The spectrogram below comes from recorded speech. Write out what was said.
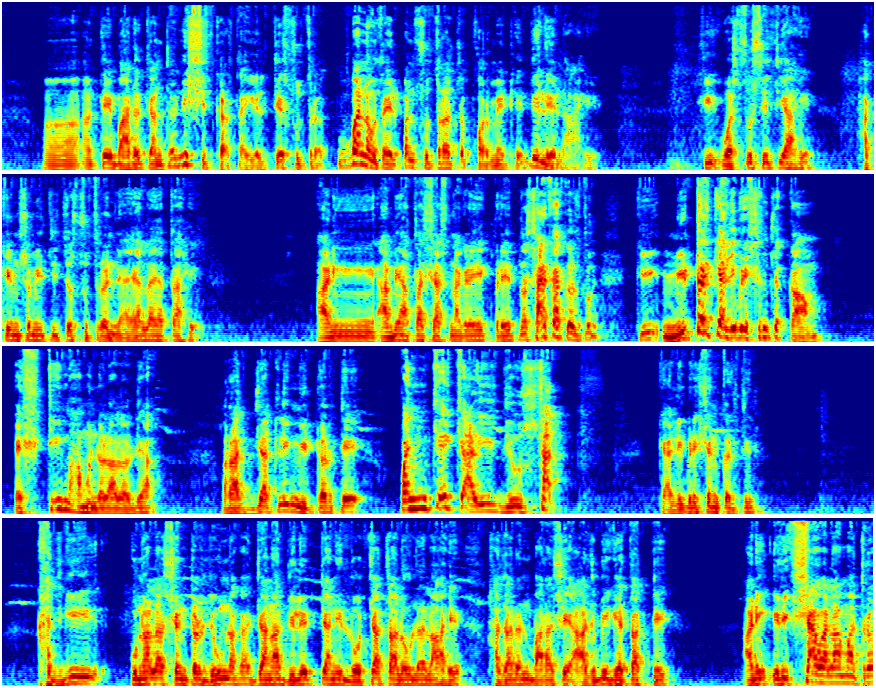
ते भाडं त्यांचं निश्चित करता येईल. ते सूत्र बनवता येईल पण सूत्राचं फॉर्मॅट हे दिलेलं आहे. ही वस्तुस्थिती आहे. हाकीम समितीचं सूत्र न्यायालयात आहे. आणि आम्ही आता शासनाकडे एक प्रयत्न सारखा करतो की मीटर कॅलिब्रेशनचं काम एस टी महामंडळाला द्या. राज्यातली मीटर ते पंचेचाळीस दिवसात कॅलिब्रेशन करतील. खाजगी कुणाला सेंटर देऊ नका ज्यांना दिलेत त्यांनी लोचा चालवलेला आहे. हजारण बाराशे आज बी घेतात ते. आणि रिक्षावाला मात्र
